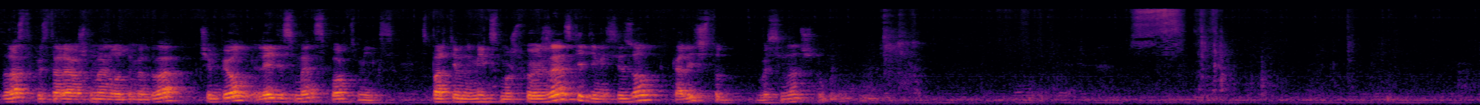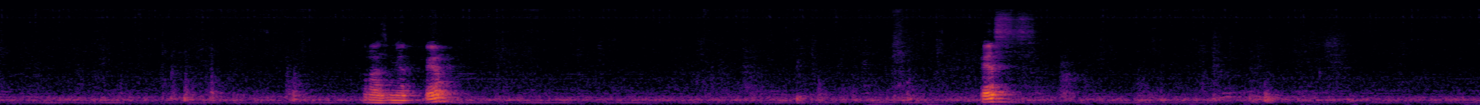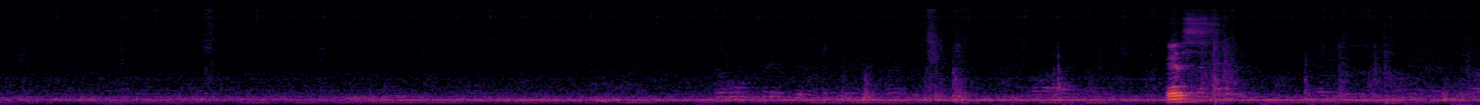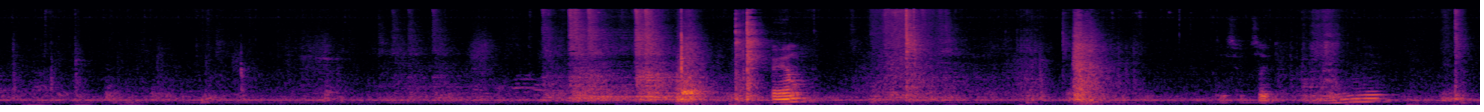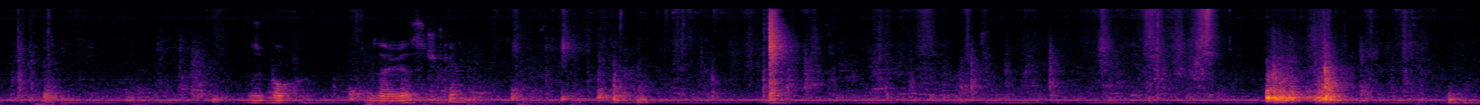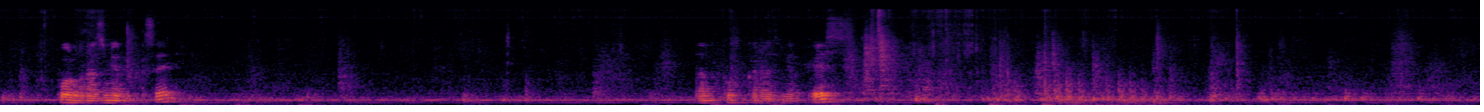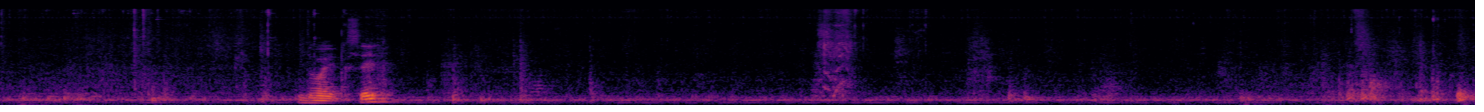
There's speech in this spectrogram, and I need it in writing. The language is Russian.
Здравствуйте, представляю ваш внимание лот номер два. Чемпион Ladies Men Sports Mix. Спортивный микс мужской и женский, демисезон, количество 18 штук. Размер М. S. S. М. Здесь вот линии. Сбоку завесочки. Пол размер XL. Танковка размер S. Два XL.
